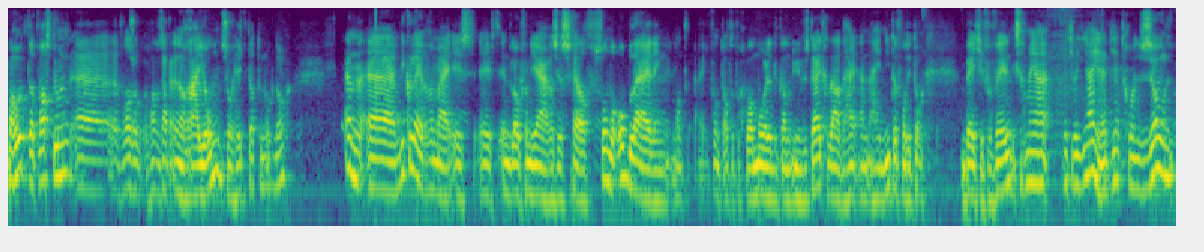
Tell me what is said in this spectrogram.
Maar goed, dat was toen. Uh, het was ook, we zaten in een rayon, zo heette dat toen ook nog. En uh, die collega van mij is, heeft in de loop van de jaren zichzelf zonder opleiding. Want ik vond het altijd toch wel mooi dat ik dan de universiteit gedaan had. Hij, en hij niet, dat vond hij toch een beetje vervelend. Ik zeg, maar ja, weet je wat jij hebt? Je hebt gewoon zo'n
